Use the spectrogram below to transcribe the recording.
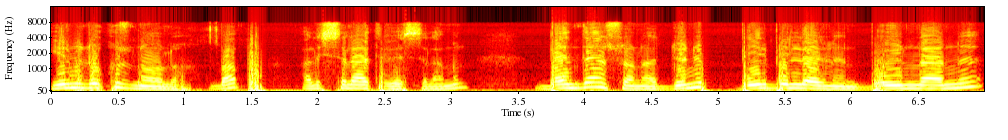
29 nolu bab Aleyhisselatü Vesselam'ın benden sonra dönüp birbirlerinin boyunlarını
